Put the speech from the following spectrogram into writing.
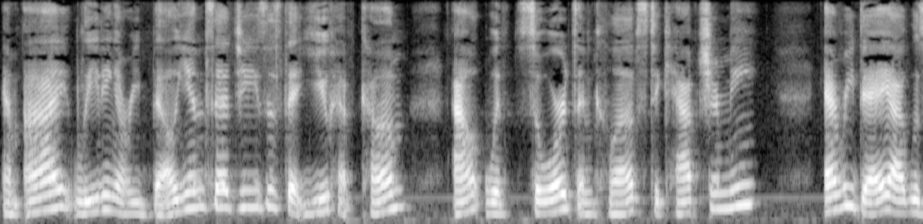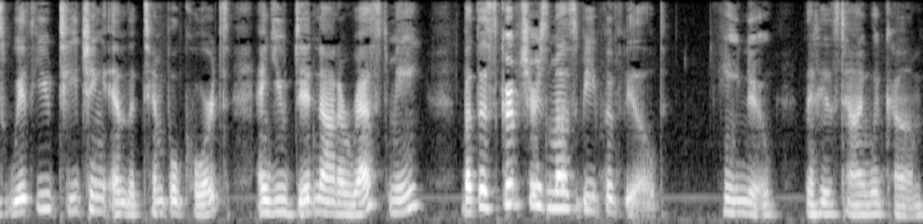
Am I leading a rebellion, said Jesus, that you have come out with swords and clubs to capture me? Every day I was with you teaching in the temple courts, and you did not arrest me. But the scriptures must be fulfilled. He knew that his time would come,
